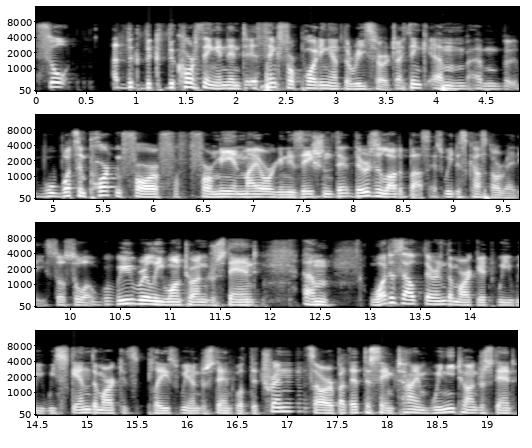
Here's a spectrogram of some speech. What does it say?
So the, the, the, core thing, and, and thanks for pointing out the research. I think um, um, what's important for, for, for, me and my organization, there, there is a lot of buzz, as we discussed already. So, so we really want to understand um, what is out there in the market. We, we, we scan the marketplace, we understand what the trends are, but at the same time, we need to understand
